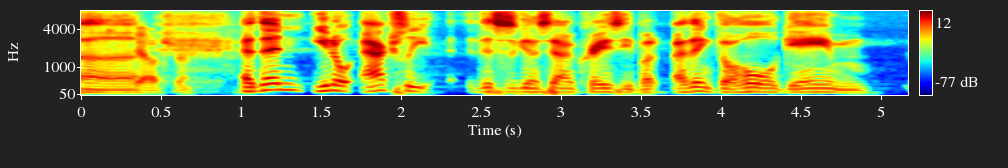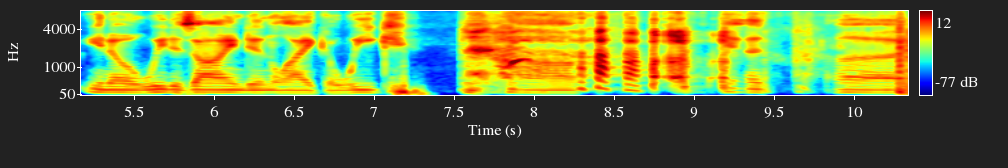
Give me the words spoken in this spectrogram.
Uh, gotcha. and then, you know, actually, this is going to sound crazy, but I think the whole game, you know, we designed in like a week. Um, and uh,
